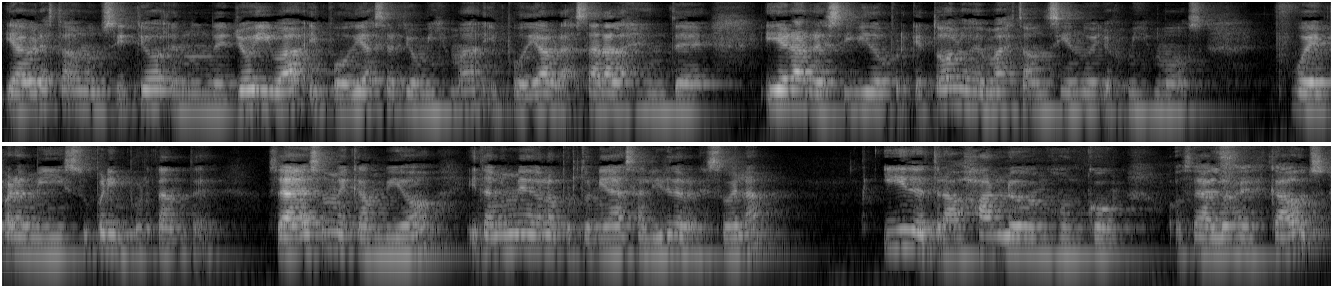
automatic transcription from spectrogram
y haber estado en un sitio en donde yo iba y podía ser yo misma y podía abrazar a la gente y era recibido porque todos los demás estaban siendo ellos mismos fue para mí súper importante. O sea, eso me cambió y también me dio la oportunidad de salir de Venezuela y de trabajar luego en Hong Kong. O sea, los scouts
